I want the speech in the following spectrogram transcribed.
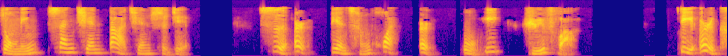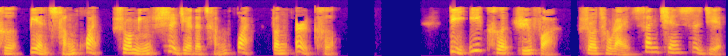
总名三千大千世界。四二变成幻二五一举法，第二颗变成幻，说明世界的成幻分二颗。第一颗举法说出来三千世界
